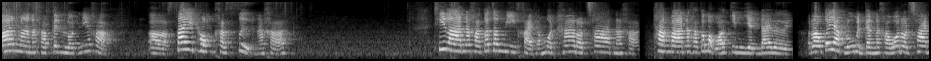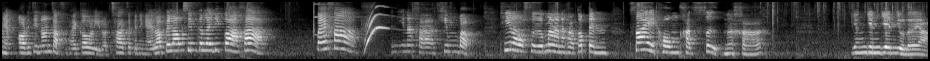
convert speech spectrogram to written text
บ้านมานะคะ เป็นรสนี่ค่ะไส้ทงคัตสึนะคะ ที่ร้านนะคะก็จะมีขายทั้งหมด 5 รสชาตินะคะ ทางร้านนะคะก็บอกว่ากินเย็นได้เลย เราก็อยากรู้เหมือนกันนะคะ ว่ารสชาติเนี่ยออริจินอลจากสไปเกาหลีรสชาติจะเป็นยังไง เราไปลองชิมกันเลยดีกว่าค่ะ ไปค่ะ อันนี้นะคะคิมบับที่เราซื้อมานะคะก็เป็น ไส้ทงคัตสึนะคะ ยังเย็นๆอยู่เลยอะ่ะ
